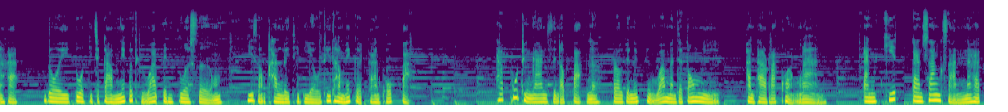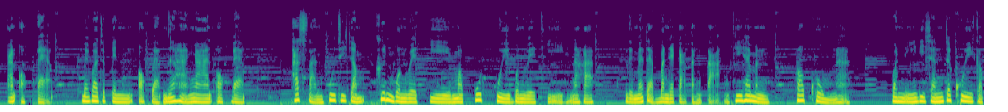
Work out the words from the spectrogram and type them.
นะคะ โดยตัวกิจกรรมเนี่ยก็ถือว่าเป็นตัวเสริมที่สำคัญเลยทีเดียวที่ทำให้เกิดการพบปะถ้าพูดถึงงานศิลปะเนะเราจะนึกถึงว่ามันจะต้องมี พันธารักษ์ของงาน การคิดการสร้างสรรค์นะคะการออกแบบไม่ว่าจะเป็นออกแบบเนื้อหางานออกแบบคัดสรรผู้ที่จะขึ้นบนเวทีมาพูดคุยบนเวทีนะคะ หรือแม้แต่บรรยากาศต่างๆ ที่ให้มันครอบคลุมนะคะวันนี้ดิฉันจะคุยกับ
